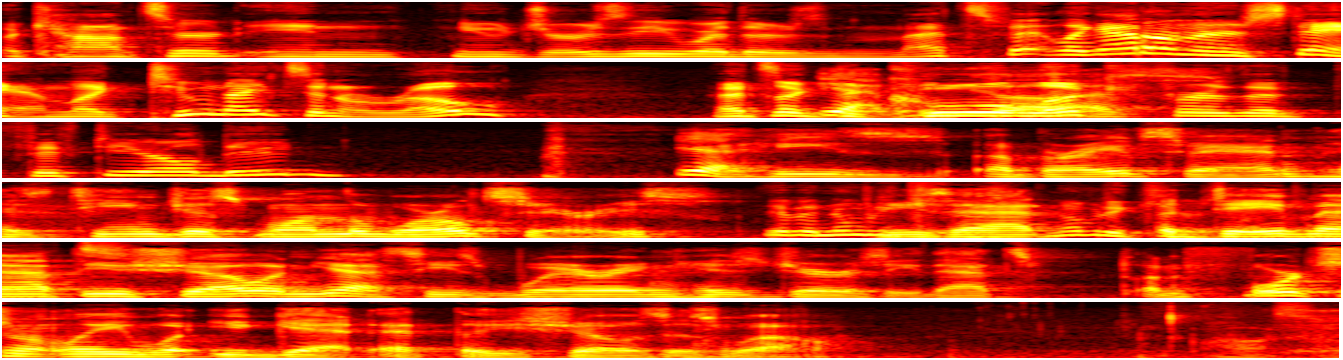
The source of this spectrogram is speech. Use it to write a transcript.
a concert in New Jersey where there's Mets fan. Like I don't understand. Like two nights in a row? That's like Yeah, the cool look for the 50-year-old dude? Yeah, he's a Braves fan. His team just won the World Series. Yeah, but nobody he's cares. at Nobody a Dave. Matthews show, and yes, he's wearing his jersey. That's unfortunately what you get at these shows as well. Awesome.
